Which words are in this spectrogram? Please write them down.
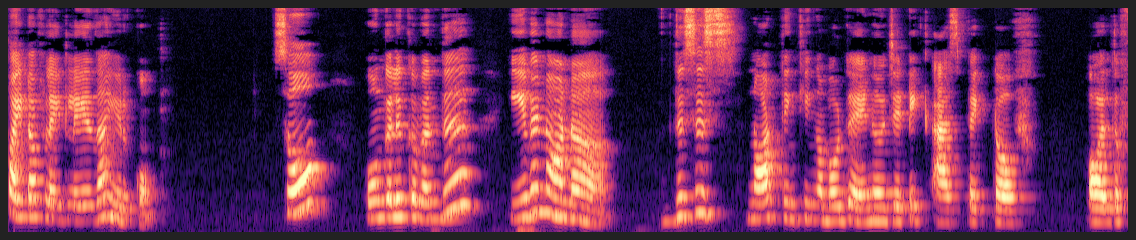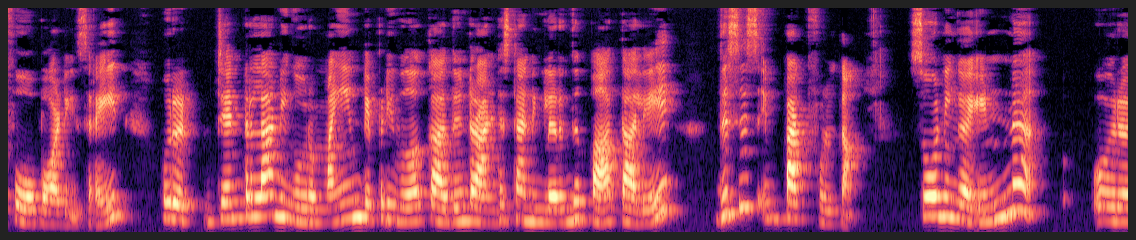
ஃபைட் ஆஃப் லைட்லேயே தான் இருக்கும். ஸோ உங்களுக்கு வந்து even on this is not thinking about the energetic aspect of all the four bodies right ஒரு ஜென்ரலாக நீங்கள் ஒரு மைண்ட் எப்படி ஒர்க் ஆகுதுன்ற அண்டர்ஸ்டாண்டிங்லேருந்து பார்த்தாலே திஸ் இஸ் இம்பேக்ட்ஃபுல் தான். ஸோ நீங்கள் என்ன ஒரு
